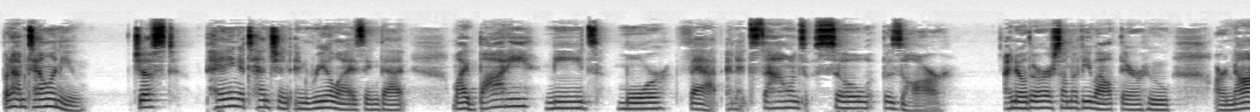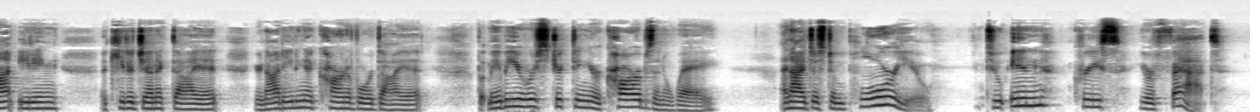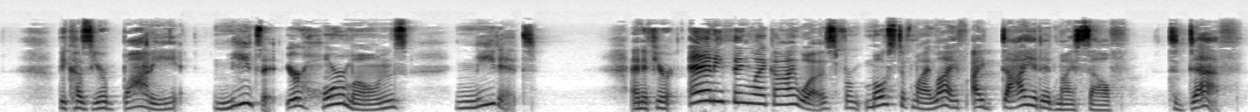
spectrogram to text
But I'm telling you, just paying attention and realizing that my body needs more fat. And it sounds so bizarre. I know there are some of you out there who are not eating a ketogenic diet, you're not eating a carnivore diet, but maybe you're restricting your carbs in a way. And I just implore you to increase your fat because your body needs it. Your hormones need it. And if you're anything like I was for most of my life, I dieted myself to death.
